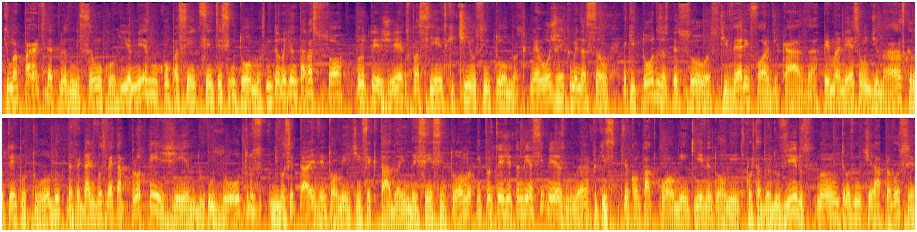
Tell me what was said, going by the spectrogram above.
que uma parte da transmissão ocorria mesmo com pacientes sem ter sintomas. Então não adiantava só proteger os pacientes que tinham sintomas. Né? Hoje a recomendação é que todas as pessoas que estiverem fora de casa permaneçam de máscara o tempo todo. Na verdade, você vai estar protegendo os outros de você estar eventualmente eventualmente infectado ainda e sem sintoma e proteger também a si mesmo, né? Porque se tiver contato com alguém que eventualmente portador do vírus, não transmitirá para você.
